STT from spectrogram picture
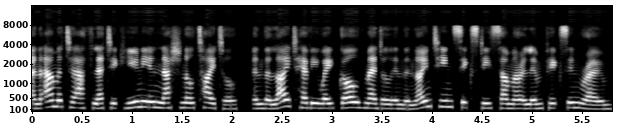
an Amateur Athletic Union national title, and the light heavyweight gold medal in the 1960 Summer Olympics in Rome.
